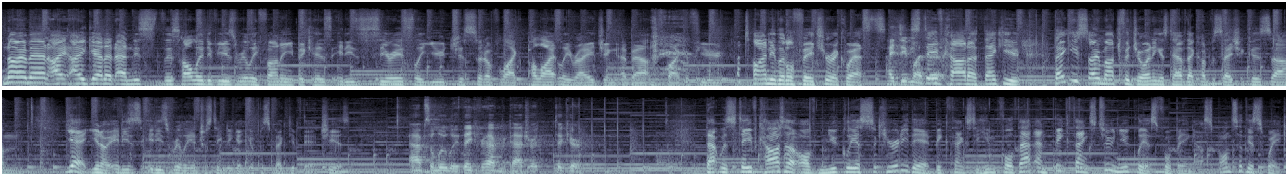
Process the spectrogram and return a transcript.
No, man, I, I get it. And this this whole interview is really funny because it is seriously you just sort of like politely raging about like a few tiny little feature requests. I do my Steve best. Carter, thank you, thank you so much for joining us to have that conversation because, um, yeah, you know, it is it is really interesting to get your perspective there. Cheers. Absolutely. Thank you for having me, Patrick. Take care. That was Steve Carter of Nucleus Security there. Big thanks to him for that, and big thanks to Nucleus for being our sponsor this week.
